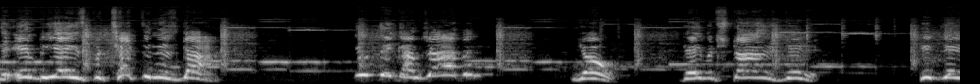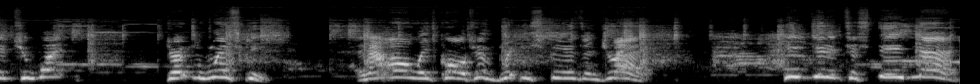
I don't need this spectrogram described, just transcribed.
The NBA is protecting this guy. You think I'm jiving? Yo, David Stern did it. He did it to what? Dirk Nowitzki. And I always called him Britney Spears and drag. He did it to Steve Nash.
